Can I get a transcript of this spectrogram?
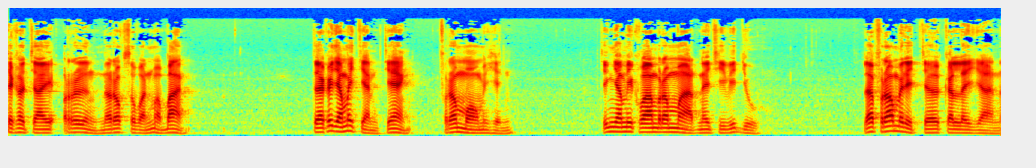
จะเข้าใจเรื่องนรกสวรรค์มาบ้าง แต่ก็ยังไม่แจ่มแจ้ง เพราะมองไม่เห็น จึงยังมีความประมาทในชีวิตอยู่ และเพราะไม่ได้เจอกัลยาณ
